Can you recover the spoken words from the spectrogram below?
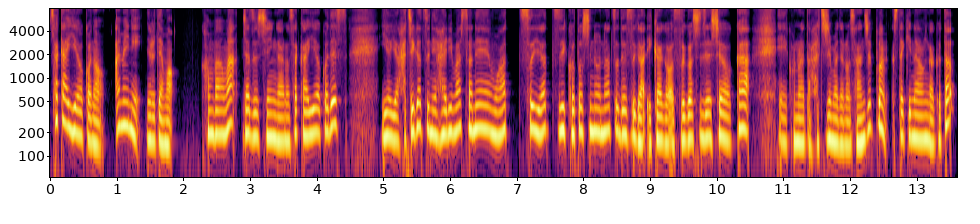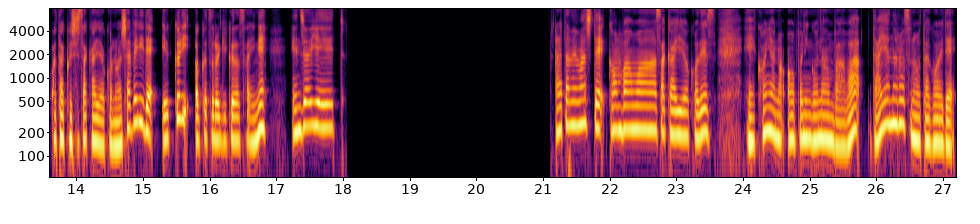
坂井陽子の雨に濡れても。こんばんは、ジャズシンガーの坂井陽子です。いよいよ8月に入りましたね。もう暑い暑い今年の夏ですが、いかがお過ごしでしょうか、えー、この後8時までの30分、素敵な音楽と私坂井陽子のおしゃべりでゆっくりおくつろぎくださいね。Enjoy it! 改めまして、こんばんは、坂井陽子です、えー、今夜のオープニングナンバーは、ダイアナ・ロスの歌声で、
